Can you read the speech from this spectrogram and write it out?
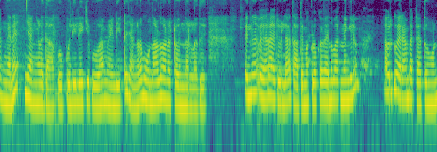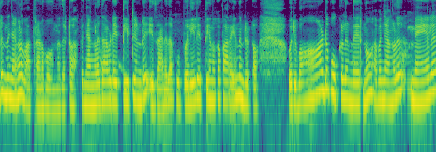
അങ്ങനെ ഞങ്ങളിതാ പൂപ്പൊലിയിലേക്ക് പോകാൻ വേണ്ടിയിട്ട് ഞങ്ങൾ മൂന്നാളുമാണ് കേട്ടോ എന്നുള്ളത് ഇന്ന് വേറെ ആരുമില്ല. താത്തമക്കളൊക്കെ വേണമെന്ന് പറഞ്ഞെങ്കിലും അവർക്ക് വരാൻ പറ്റാത്തത് കൊണ്ട് ഇന്ന് ഞങ്ങൾ മാത്രമാണ് പോകുന്നത് കേട്ടോ. അപ്പം ഞങ്ങളിതാ അവിടെ എത്തിയിട്ടുണ്ട്. ഇസാനിതാ പൂപ്പൊലിയിൽ എത്തി എന്നൊക്കെ പറയുന്നുണ്ട് കേട്ടോ. ഒരുപാട് പൂക്കളുണ്ടായിരുന്നു. അപ്പം ഞങ്ങൾ മേലെ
